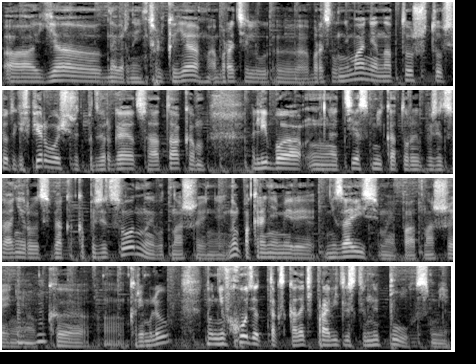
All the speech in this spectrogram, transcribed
э, я, наверное, не только я, обратил, обратил внимание на то, что все-таки в первую очередь подвергаются атакам либо те СМИ, которые позиционируют себя как оппозиционные в отношении, ну, по крайней мере, независимые по отношению mm-hmm. к Кремлю, ну, не входят, так сказать, в правительственный пул СМИ.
